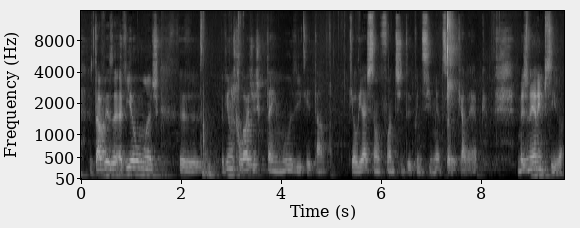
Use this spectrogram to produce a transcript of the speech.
Talvez havia umas. Uh, havia uns relógios que têm música e tal, que aliás são fontes de conhecimento sobre aquela época mas não era impossível.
